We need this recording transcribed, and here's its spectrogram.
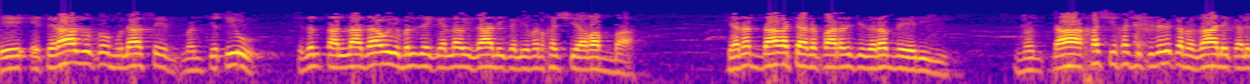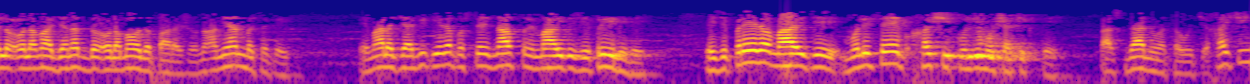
ای اعتراض کو مولا سے منطقیو چې دلته الله دا وی بل ځای کې الله وی ذالک لمن خشی رب جنت دا چا د پاره چې د رب نه یریږي نو دا خشی خشی چې لري کنه ذالک للعلماء جنت د علماء د پاره شو نو امیان بس کوي اماله چابي کېده په سټیج ناس ته ما وی چې پری نه دی چې پری نو ما وی چې مولوی صاحب خشی کلی مشکک دی پس دا نو ته و چې خشي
